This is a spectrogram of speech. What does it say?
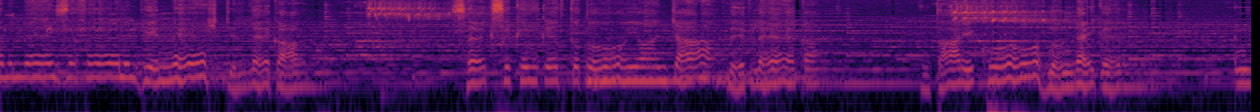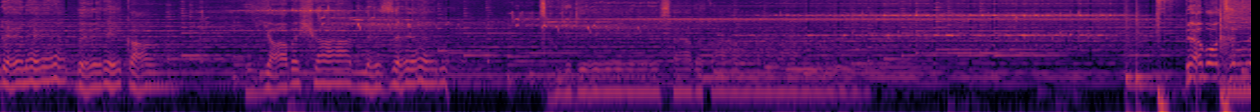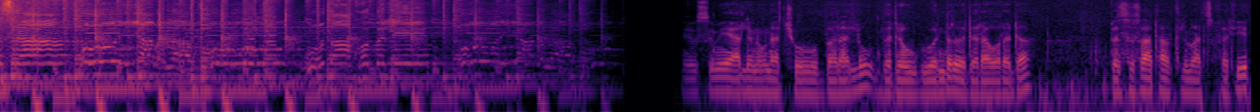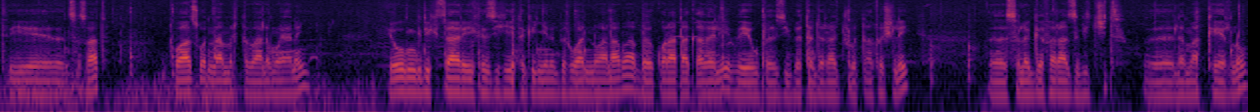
እንደምነሽ ዘፈን እንዴነሽ ድለቃ ሰክስክን ቅጥቅጦ የዋንጫ ልቅለቃ ታሪክ ሆኖ እንዳይቀር እንደነበረ ዕቃ እያበሻ ነዘን ትውልድ ሳያበቃ ደቦትን ስራ ሆን እያበላ ወጣ ኮበሌ ስሜ ያለነው ናቸው እባላለሁ። በደቡብ ጎንደር በደራ ወረዳ በእንስሳት ሀብት ልማት ጽሕፈት ቤት የእንስሳት ተዋጽኦና ምርት ባለሙያ ነኝ። ይኸው እንግዲህ ዛሬ ከዚህ የተገኘንበት ዋናው ዓላማ በቆራጣ ቀበሌ ይኸው በዚህ በተደራጁ ወጣቶች ላይ ስለ ገፈራ ዝግጅት ለማካሄድ ነው።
